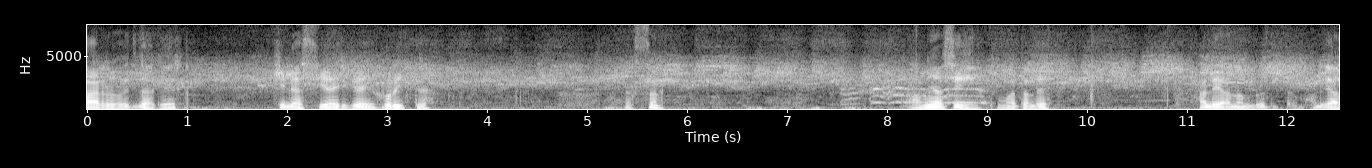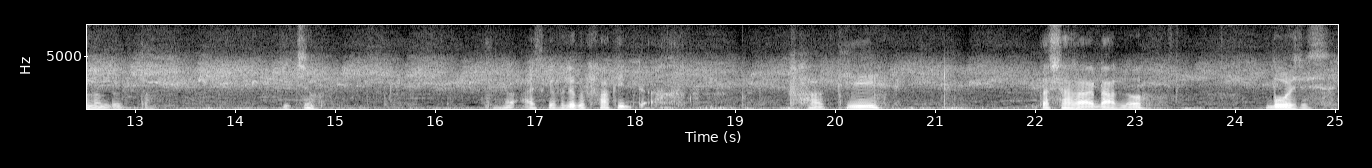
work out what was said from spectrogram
আর ওই লাগের কিলাসি আইর গায়ে হরিদ্রা। আসছেন আমি আছি তোমার তাহলে হালে আনন্দ দিতাম হালে আনন্দ দিতাম। আজকে ফেলে ফাঁকি ফাঁকি, তা সারা ডালো বই দিছে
